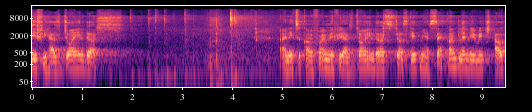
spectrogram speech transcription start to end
if he has joined us. I need to confirm if he has joined us. Just give me a second. Let me reach out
